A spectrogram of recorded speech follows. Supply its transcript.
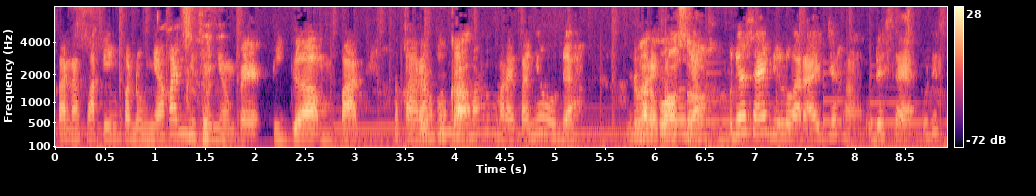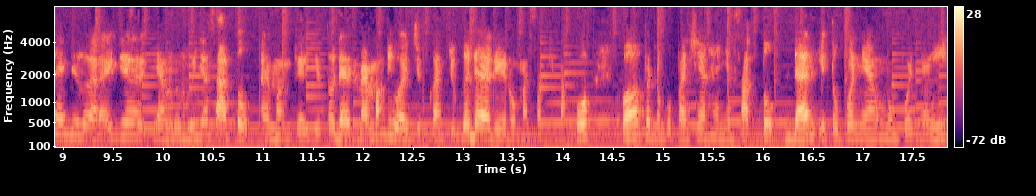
karena saking penuhnya kan bisa nyampe 3 4 sekarang tuh buka. memang mereka udah gelar mereka kloso udah udah saya di luar aja ha. udah saya udah saya di luar aja yang nunggunya satu emang kayak gitu. Dan memang diwajibkan juga dari rumah sakit aku bahwa penunggu pasien hanya satu dan itu pun yang mempunyai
